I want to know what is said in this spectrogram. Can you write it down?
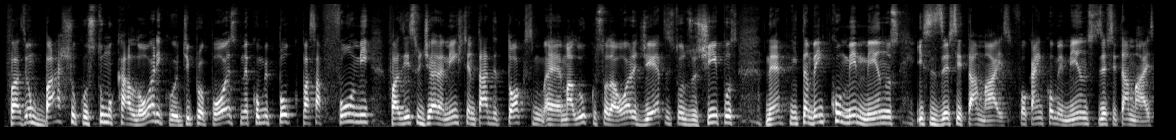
Fazer um baixo costume calórico de propósito, né? Comer pouco, passar fome, fazer isso diariamente, tentar detox é, malucos toda hora, dietas de todos os tipos, né? E também comer menos e se exercitar mais. Focar em comer menos, se exercitar mais.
